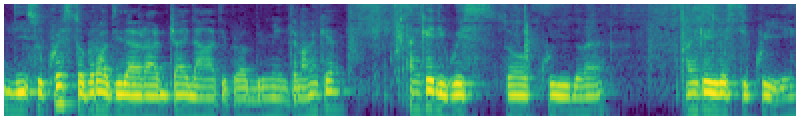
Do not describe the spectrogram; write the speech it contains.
Di, su questo però ti darà già i dati probabilmente, ma anche, anche di questo qui, dov'è? Anche di questi qui,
